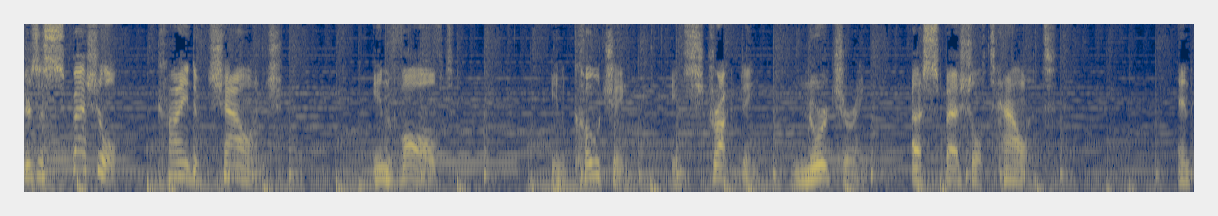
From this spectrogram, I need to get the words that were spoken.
There's a special kind of challenge involved in coaching, instructing, nurturing a special talent. And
